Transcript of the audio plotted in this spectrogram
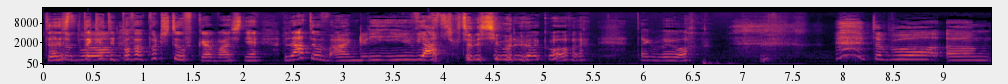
To, to jest było... taka typowa pocztówka właśnie. Lato w Anglii i wiatr, który ci urywa głowę. Tak było. To było, um,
